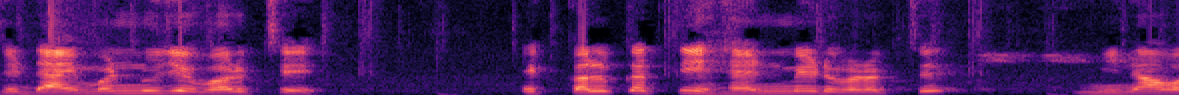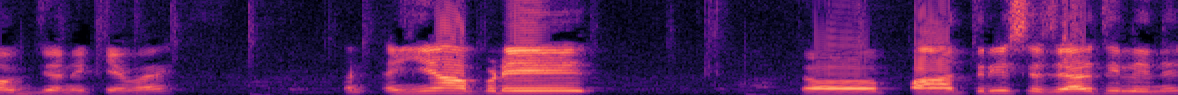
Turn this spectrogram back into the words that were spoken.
જે ડાયમંડનું જે વર્ક છે એ કલકત્તી હેન્ડમેડ વર્ક છે મીના વર્ક જેને કહેવાય. અને અહીંયા આપણે પાંત્રીસ હજારથી લઈને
